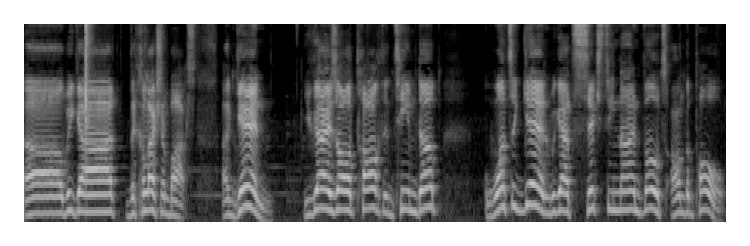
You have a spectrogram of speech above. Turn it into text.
uh, we got the collection box again. You guys all talked and teamed up. Once again, we got 69 votes on the poll.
